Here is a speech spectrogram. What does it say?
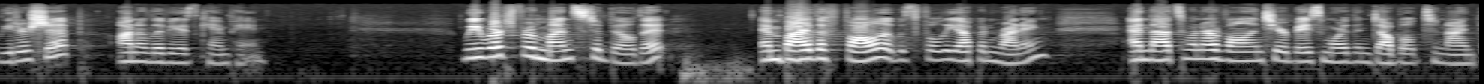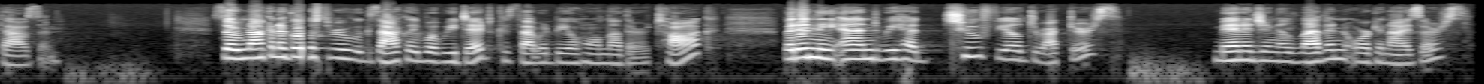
leadership on Olivia's campaign. We worked for months to build it, and by the fall, it was fully up and running, and that's when our volunteer base more than doubled to 9,000. So I'm not going to go through exactly what we did, because that would be a whole nother talk, but in the end, we had two field directors managing 11 organizers,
